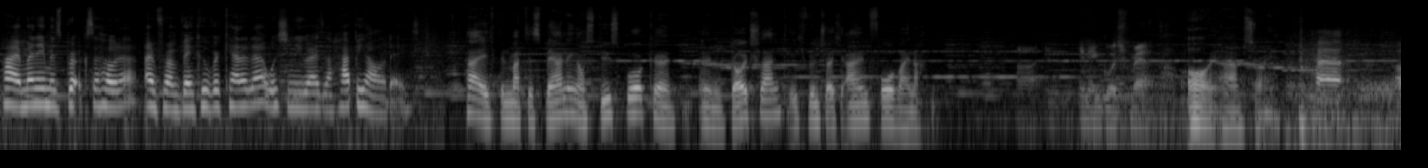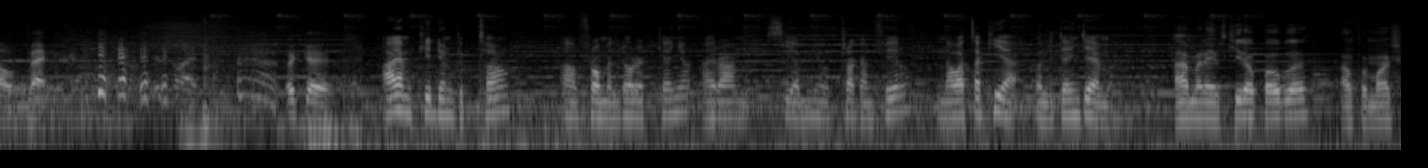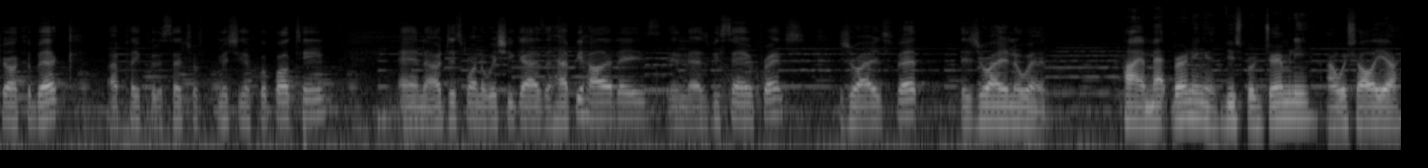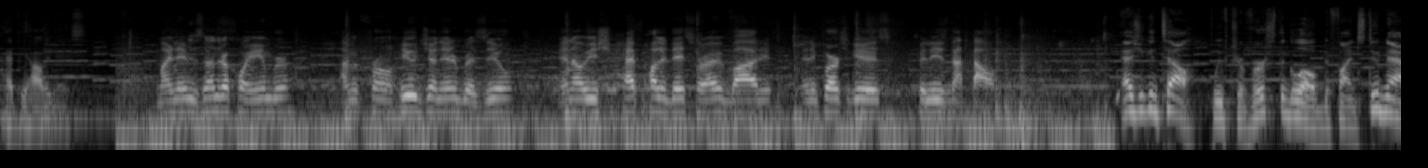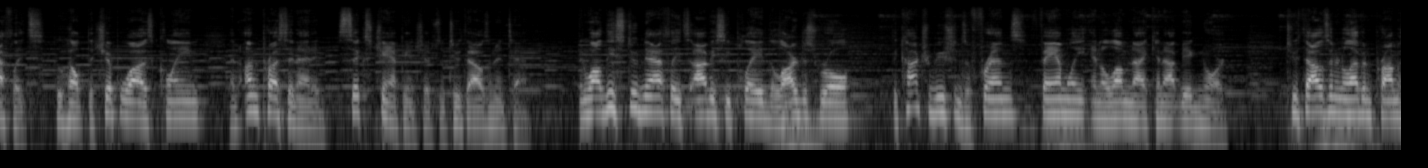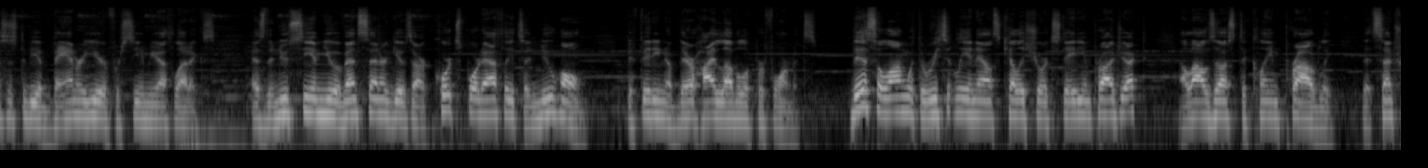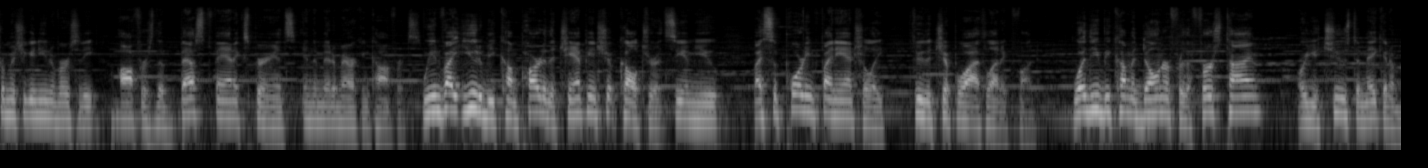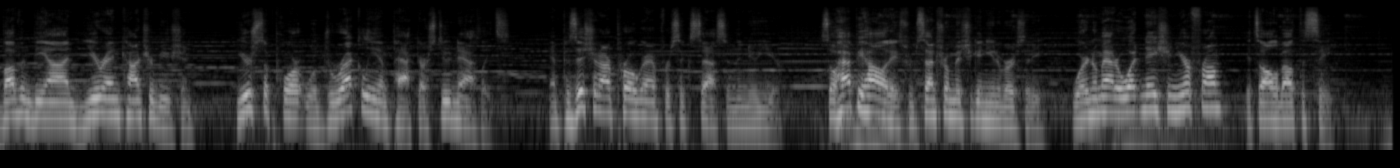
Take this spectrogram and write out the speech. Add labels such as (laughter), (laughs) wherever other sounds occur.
Hi, my name is Brooke Sahota. I'm from Vancouver, Canada, wishing you guys a happy holidays. Hi, ich bin Mathis Berning aus Duisburg äh, in Deutschland. Ich wünsche euch allen frohe Weihnachten. Uh, in English, Matt. Oh, I'm sorry. Ha oh, back. (laughs) okay. I am Gideon Kiptong I'm from Eldoret, Kenya. I run CMU track and field. Nawatakia holiday njema. Hi, my name is Keto Pobla. I'm from Montreal, Quebec. I play for the Central Michigan football team. And I just want to wish you guys a happy holidays. And as we say in French, Joyeux fête et Joyeux Noël. Hi, I'm Matt Berning in Duisburg, Germany. I wish all of you happy holidays. My name is André Coimbra. I'm from Rio de Janeiro, Brazil. And I wish happy holidays for everybody. And in Portuguese, Feliz Natal. As you can tell, we've traversed the globe to find student athletes who helped the Chippewas claim an unprecedented six championships in 2010. And while these student athletes obviously played the largest role, the contributions of friends, family, and alumni cannot be ignored. 2011 promises to be a banner year for CMU athletics, as the new CMU Event Center gives our court sport athletes a new home befitting of their high level of performance. This, along with the recently announced Kelly Shorts Stadium project, allows us to claim proudly that Central Michigan University offers the best fan experience in the Mid-American Conference. We invite you to become part of the championship culture at CMU by supporting financially through the Chippewa Athletic Fund. Whether you become a donor for the first time or you choose to make an above and beyond year-end contribution, your support will directly impact our student athletes and position our program for success in the new year. So happy holidays from Central Michigan University, where no matter what nation you're from, it's all about the C.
